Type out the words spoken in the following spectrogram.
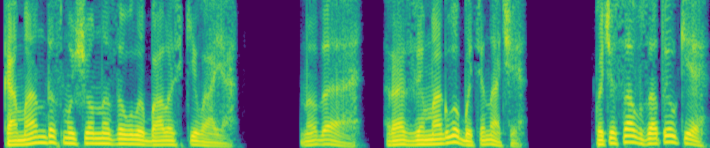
Команда смущенно заулыбалась, кивая. Ну да, разве могло быть иначе? Почесав в затылке,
